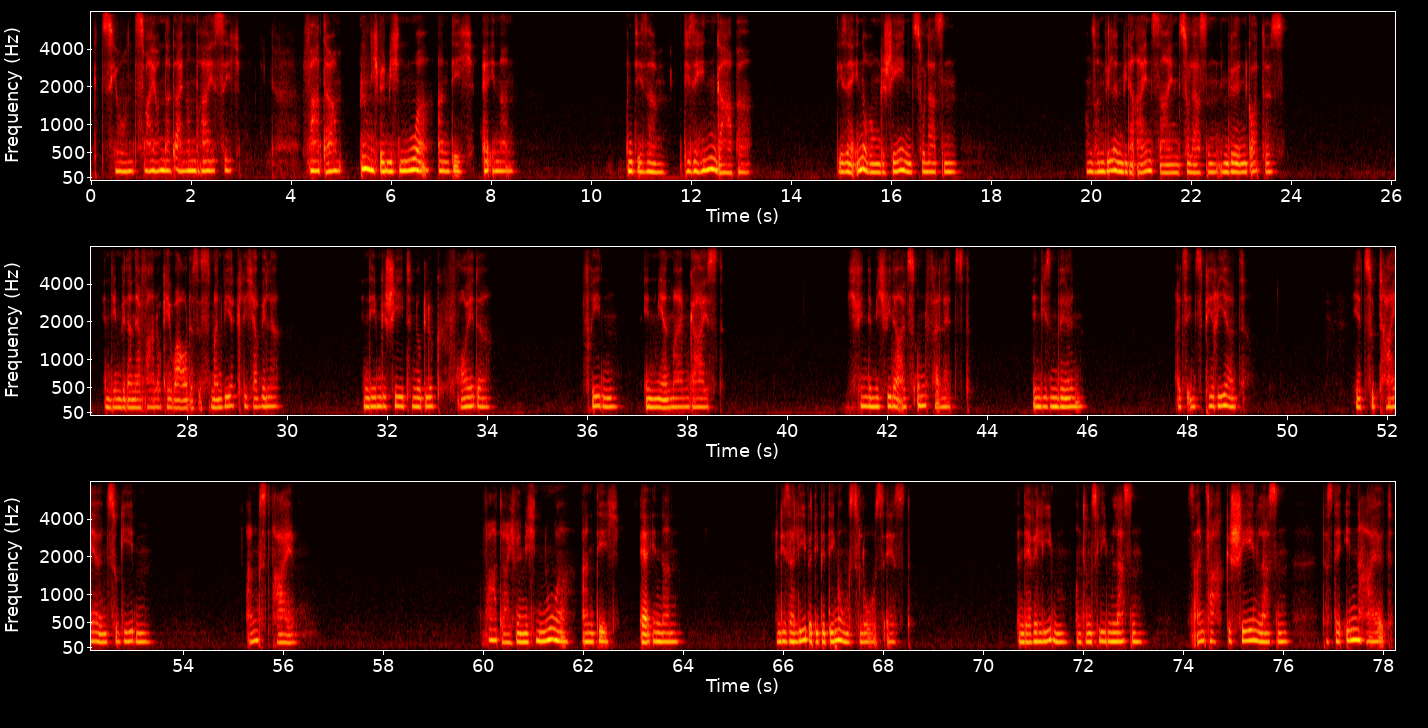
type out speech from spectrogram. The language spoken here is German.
Lektion 231. Vater, ich will mich nur an dich erinnern. Und diese, diese Hingabe, diese Erinnerung geschehen zu lassen, unseren Willen wieder eins sein zu lassen im Willen Gottes, indem wir dann erfahren, okay, wow, das ist mein wirklicher Wille, in dem geschieht nur Glück, Freude, Frieden in mir, in meinem Geist. Ich finde mich wieder als unverletzt in diesem Willen, als inspiriert, hier zu teilen, zu geben, angstfrei. Vater, ich will mich nur an dich erinnern, in dieser Liebe, die bedingungslos ist, in der wir lieben und uns lieben lassen, es einfach geschehen lassen, dass der Inhalt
